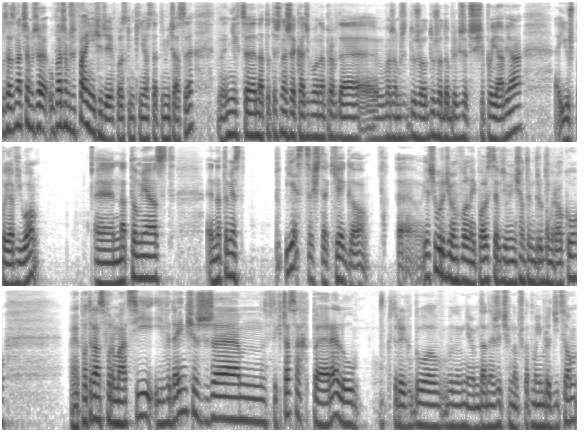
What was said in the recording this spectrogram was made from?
zaznaczam, że uważam, że fajnie się dzieje w polskim kinie ostatnimi czasy. Nie chcę na to też narzekać, bo naprawdę e, uważam, że dużo, dużo dobrych rzeczy się pojawia, e, już pojawiło. E, Natomiast, natomiast jest coś takiego. Ja się urodziłem w wolnej Polsce w 92 roku po transformacji i wydaje mi się, że mm, w tych czasach PRL-u, których było, nie wiem, dane życie na przykład moim rodzicom,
